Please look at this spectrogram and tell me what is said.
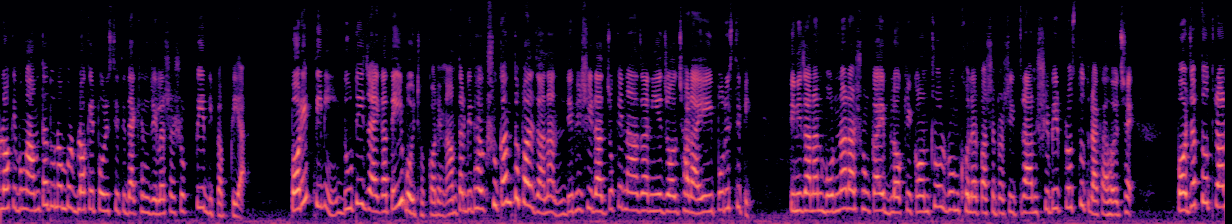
ব্লক এবং আমতা দু নম্বর ব্লকের পরিস্থিতি দেখেন জেলা শাসক পি দীপাপ্রিয়া পরে তিনি দুটি জায়গাতেই বৈঠক করেন। আমতার বিধায়ক সুকান্ত পাল জানান, ডিভিসি রাজ্যকে না জানিয়ে জল ছাড়ায় এই পরিস্থিতি। তিনি জানান, বন্যার আশঙ্কায় ব্লকে কন্ট্রোল রুম খোলার পাশাপাশি ত্রাণ শিবির প্রস্তুত রাখা হয়েছে। পর্যাপ্ত ত্রাণ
